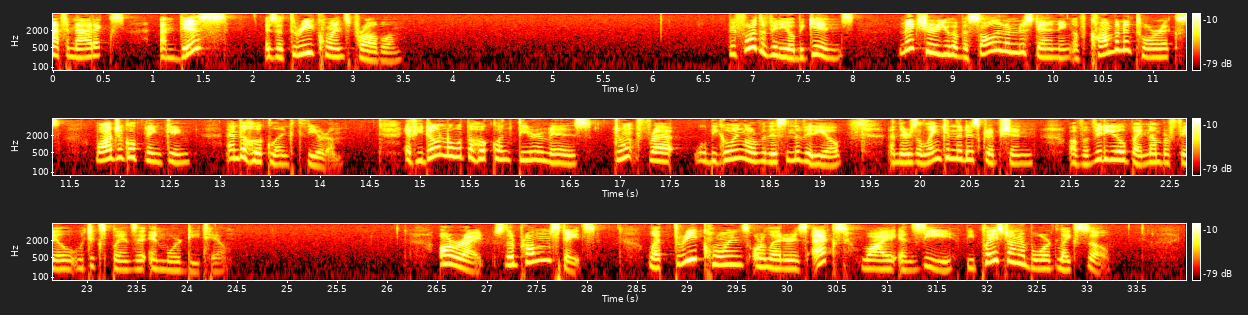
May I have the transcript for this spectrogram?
Mathematics, and this is a three coins problem. Before the video begins, make sure you have a solid understanding of combinatorics, logical thinking, and the hook-length theorem. If you don't know what the hook-length theorem is, don't fret, we'll be going over this in the video, and there's a link in the description of a video by Numberphile which explains it in more detail. Alright, so the problem states, let three coins or letters X, Y, and Z be placed on a board like so.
